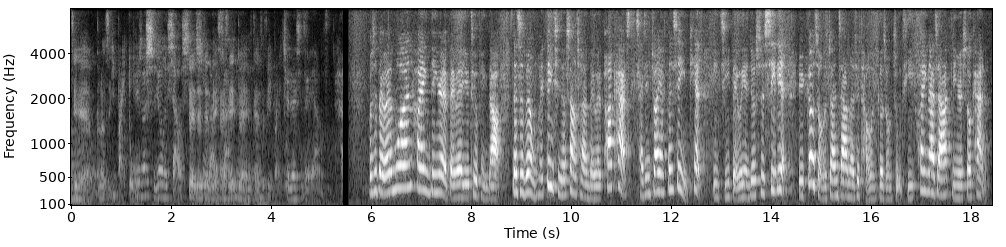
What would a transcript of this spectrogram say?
这个可能是一百多。比如说使用的小时，对对对对，可能是对，可能是一百多。绝对是这个样子。我是北威的莫恩，欢迎订阅北威 YouTube 频道。在这边我们会定期的上传北威 Podcast 财经专业分析影片，以及北威研究室系列，与各种的专家呢去讨论各种主题。欢迎大家订阅收看。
